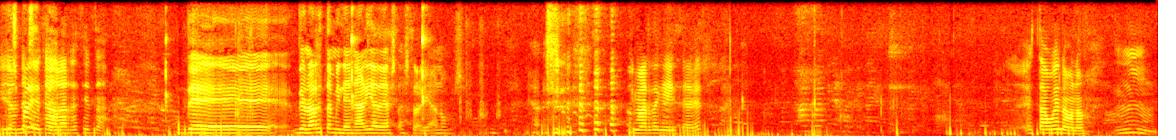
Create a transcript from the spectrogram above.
¿Y ¿Qué os dónde has parece? sacado la receta? De, de una receta milenaria de australianos. ¿Y Marta qué dice? A ver. ¿Está buena o no? Mmm.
